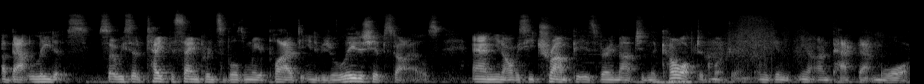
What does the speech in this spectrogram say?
about leaders. So we sort of take the same principles and we apply it to individual leadership styles. And you know, obviously, Trump is very much in the co-opter quadrant, and we can you know unpack that more.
